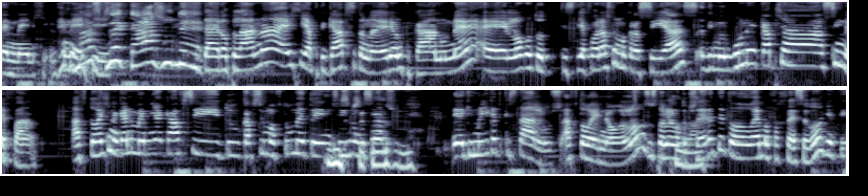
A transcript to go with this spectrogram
Δεν έχει. Δεν Μας έχει. ψεκάζουνε! Τα αεροπλάνα έχει από την κάψη των αέριων που κάνουν, ε, λόγω του, της διαφοράς θερμοκρασίας, δημιουργούν κάποια σύννεφα. Αυτό έχει να κάνει με μια καύση του καυσίμου αυτού με την Μας υψηλή θερμοκρασία ψεκάζουνε. ε, και δημιουργεί κάτι κρυστάλλους. Αυτό είναι όλο. Σας το λέω να το Καλά. ξέρετε. Το έμαθα χθες εγώ γιατί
